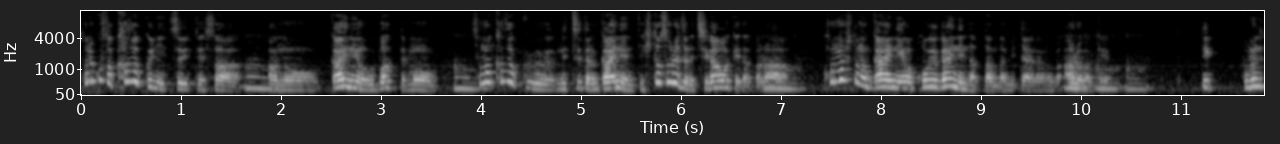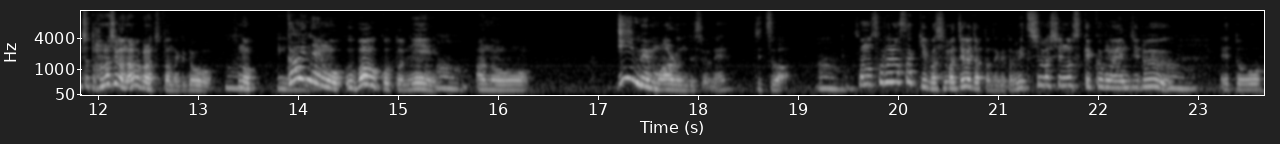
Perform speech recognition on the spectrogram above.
それこそ家族についてさ、うん。あの概念を奪っても、うん。その家族についての概念って人それぞれ違うわけだから、うん。この人の概念はこういう概念だったんだみたいなのがあるわけ、でごめんねちょっと話が長くなっちゃったんだけど、うん。その概念を奪うことに、うん。あのいい面もあるんですよね実は。うんそのそれはさっき私間違えちゃったんだけど満島真之介君が演じる、うん。えっと、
